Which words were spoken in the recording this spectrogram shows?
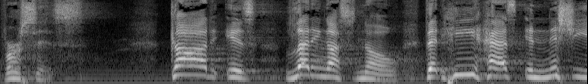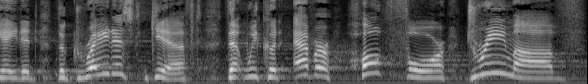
verses. God is letting us know that He has initiated the greatest gift that we could ever hope for, dream of,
